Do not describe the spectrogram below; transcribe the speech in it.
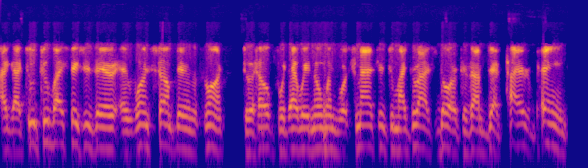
I, got two two by sixes there and one stump there in the front to help for that way no one will smash into my garage door because I'm just tired of paying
